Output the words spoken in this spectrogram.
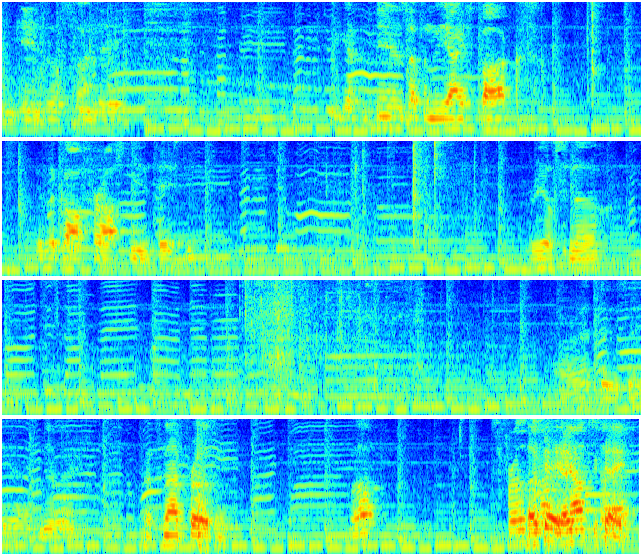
in Gainesville Sunday. We got the beers up in the ice box. They look all frosty and tasty. Real snow. Alright, there's a uh, Miller. It's not frozen. Well, it's frozen on Okay, the that's outside. okay.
